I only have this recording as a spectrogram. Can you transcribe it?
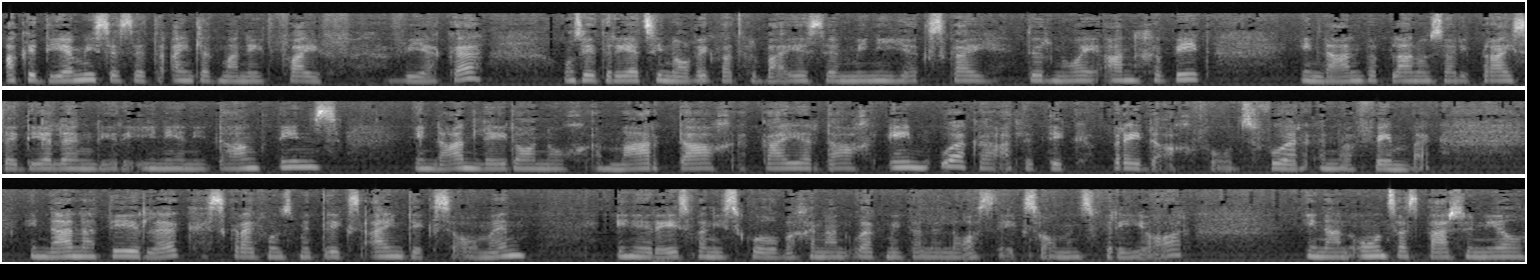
Akademies is dit eintlik maar net 5 weke. Ons het reeds die naweek wat verby is 'n mini jukskei toernooi aangebied en dan beplan ons nou die prysuitdeling, die reunie en die dankdiens en dan lê daar nog 'n markdag, 'n kuierdag en ook 'n atletiek pretdag vir ons voor in November. En dan natuurlik skryf ons matrieks eindeksamen en die res van die skool begin dan ook met hulle laaste eksamens vir die jaar. En dan ons as personeel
